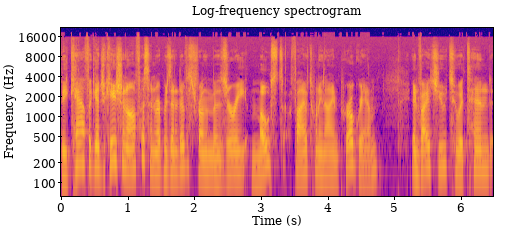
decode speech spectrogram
The Catholic Education Office and representatives from the Missouri MOST 529 program invite you to attend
